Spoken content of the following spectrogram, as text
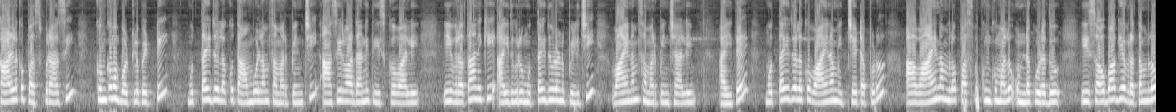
కాళ్ళకు పసుపు రాసి కుంకుమ బొట్లు పెట్టి ముత్తైదులకు తాంబూలం సమర్పించి ఆశీర్వాదాన్ని తీసుకోవాలి. ఈ వ్రతానికి ఐదుగురు ముత్తైదులను పిలిచి వాయనం సమర్పించాలి. అయితే ముత్తైదులకు వాయనం ఇచ్చేటప్పుడు ఆ వాయనంలో పసుపు కుంకుమలు ఉండకూడదు. ఈ సౌభాగ్య వ్రతంలో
